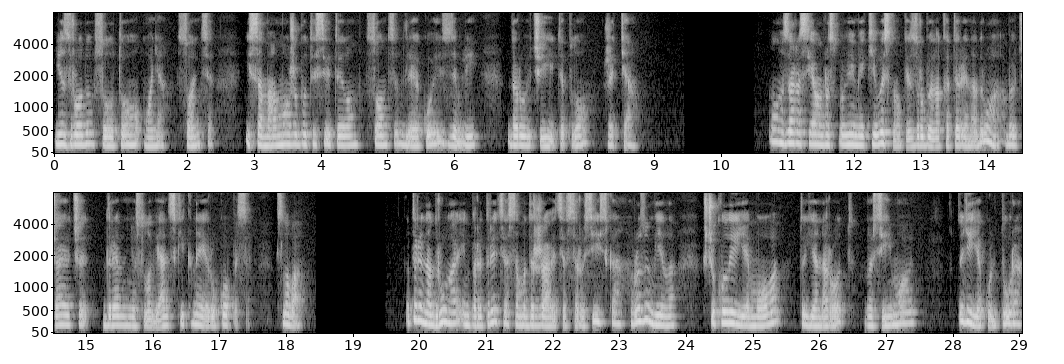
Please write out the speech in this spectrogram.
є з роду золотого оня, сонця, і сама може бути світилом, сонцем для якоїсь землі, даруючи їй тепло, життя. Ну, зараз я вам розповім, які висновки зробила Катерина II, вивчаючи древньослов'янські книги, рукописи, слова. Катерина II, імператриця, самодержавиця всеросійська, розуміла, що коли є мова, то є народ, носій мови, тоді є культура,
